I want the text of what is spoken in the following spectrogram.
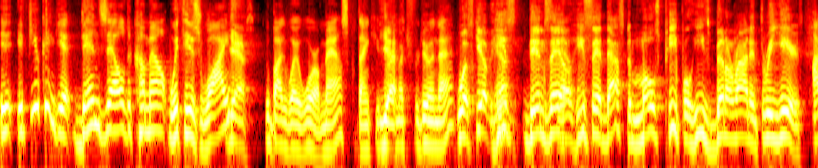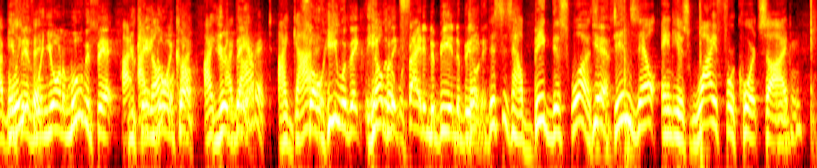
if you can get Denzel to come out with his wife, yes. who by the way wore a mask, thank you very much for doing that. Well, Skip, yeah. he's Denzel. Yeah. He said that's the most people he's been around in three years. I believe he says it. when you're on a movie set, you can't go and come. I, I, you're I there. got it. I got so it. So he was he no, was excited to be in the building. This is how big this was. Yes. Denzel and his wife were courtside. Mm-hmm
